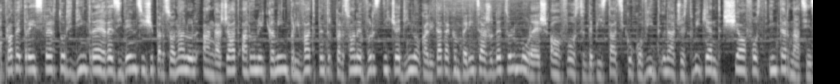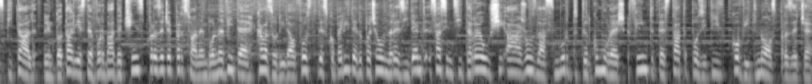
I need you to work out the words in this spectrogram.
Aproape trei sferturi dintre rezidenții și personalul angajat al unui cămin privat pentru persoane vârstnice din localitatea Câmpenița, județul Mureș, au fost depistați cu COVID în acest weekend și au fost internați în spital. În total este vorba de 15 persoane îmbolnăvite. Cazurile au fost descoperite după ce un rezident s-a simțit rău și a ajuns la Smurt Târgu Mureș, fiind testat pozitiv COVID-19.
